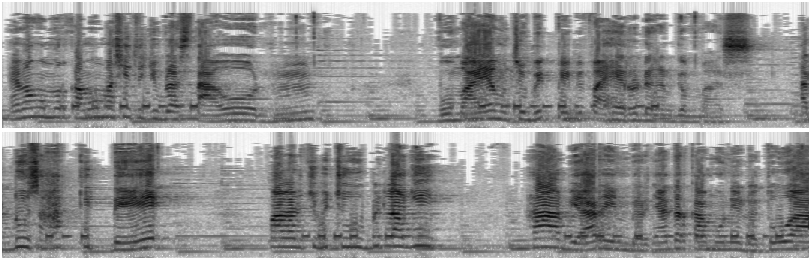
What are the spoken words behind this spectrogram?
Emang umur kamu masih 17 tahun, hmm? Bu Maya mencubit pipi Pak Heru dengan gemas. Aduh sakit dek, malah dicubit-cubit lagi. Ha biarin, biar nyadar kamu nih udah tua.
